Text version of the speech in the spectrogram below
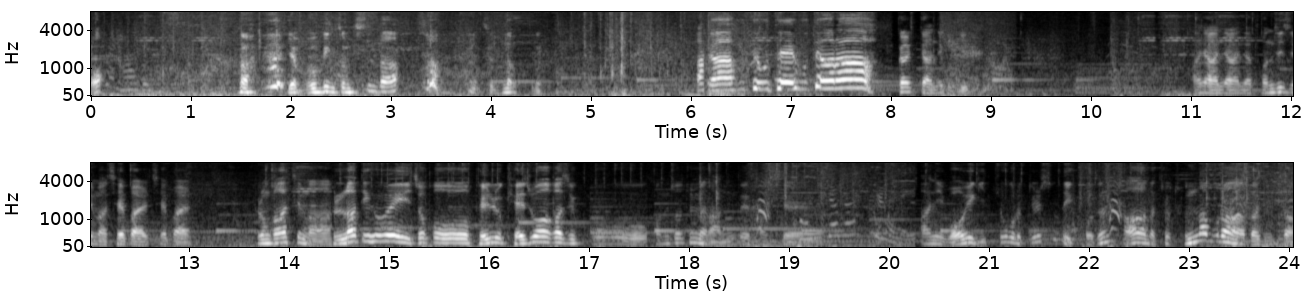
어? 야, 무빙 좀 친다? 존나 웃기네. 아, 야, 후퇴, 후퇴, 후퇴하라! 갈게 아니고 미. 아니야, 아니야, 아니야. 던지지 마. 제발, 제발. 그런 거 하지 마. 블라디 흐웨이 저거 밸류 개 좋아가지고 던져주면 안 돼, 사실. 아니 워윅 이쪽으로 뛸 수도 있거든? 아나저 존나 불안하다 진짜.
